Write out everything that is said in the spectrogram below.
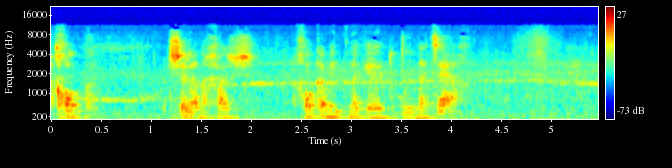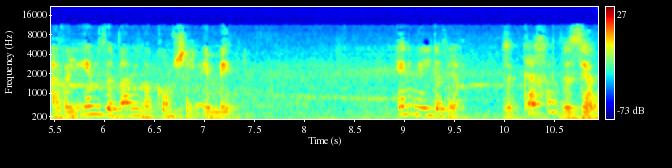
החוק של הנחש, החוק המתנגד, הוא ינצח. אבל אם זה בא ממקום של אמת, אין מי לדבר. זה ככה וזהו.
